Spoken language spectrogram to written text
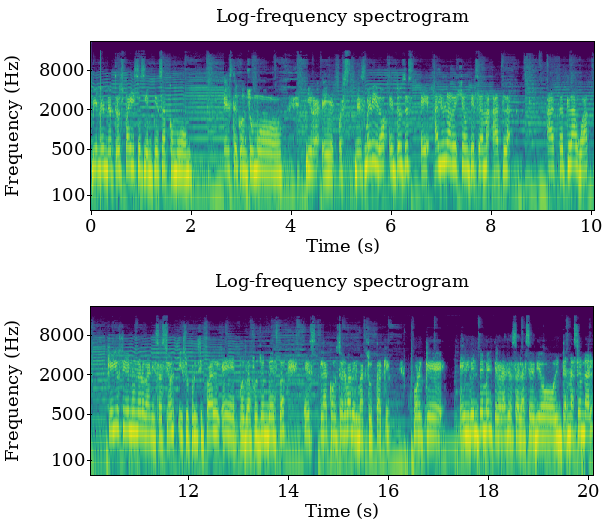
vienen de otros países y empieza como este consumo irra- eh, pues desmedido. Entonces eh, hay una región que se llama Atla Atatlagua que ellos tienen una organización y su principal eh, pues la función de esto es la conserva del matsutake porque evidentemente gracias al asedio internacional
